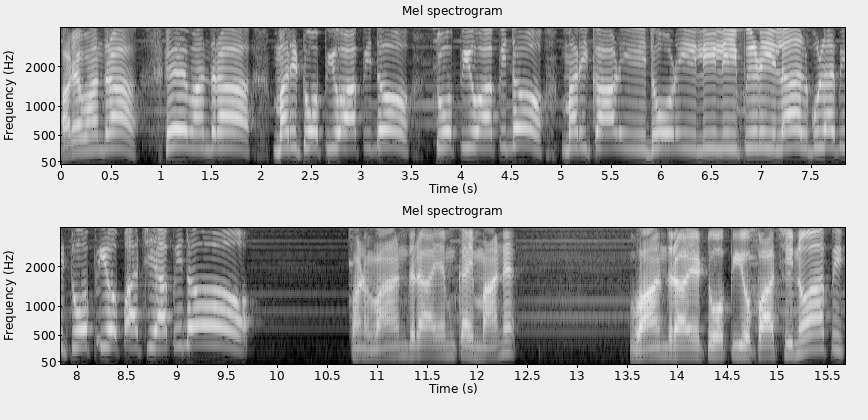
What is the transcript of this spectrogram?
અરે વાંદરા, હે વાંદરા, મારી ટોપીઓ આપી દો, ટોપીઓ આપી દો, મારી કાળી, ધોળી, લીલી, પીળી, લાલ, ગુલાબી ટોપીઓ પાછી આપી દો. પણ વાંદરા એમ કઈ માને? વાંદરાએ ટોપીઓ પાછી ન આપી.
